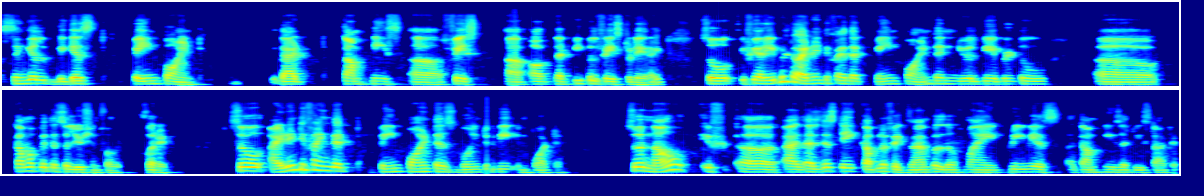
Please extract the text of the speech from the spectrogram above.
single biggest pain point that companies face uh, that people face today, right? So if you are able to identify that pain point, then you will be able to uh, come up with a solution for it, for it. So identifying that pain point is going to be important. So now, if uh, I'll, I'll, just take a couple of examples of my previous uh, companies that we started.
